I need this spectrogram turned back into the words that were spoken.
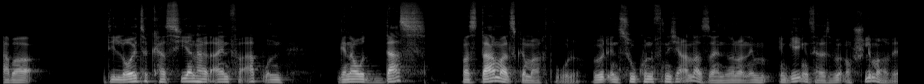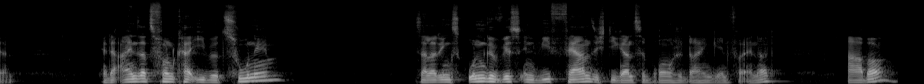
Aber die Leute kassieren halt einfach ab und genau das, was damals gemacht wurde, wird in Zukunft nicht anders sein, sondern im, im Gegenteil, es wird noch schlimmer werden. Ja, der Einsatz von KI wird zunehmen, ist allerdings ungewiss, inwiefern sich die ganze Branche dahingehend verändert. Aber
